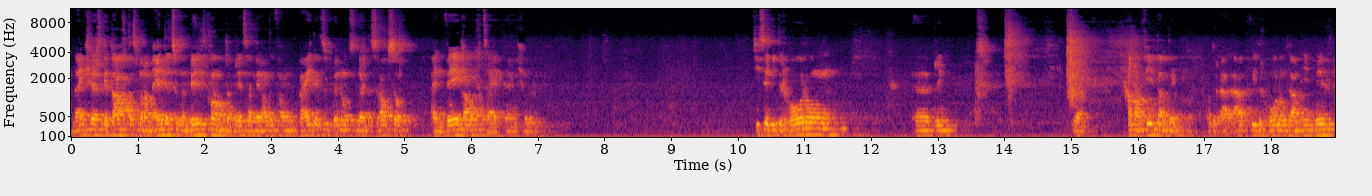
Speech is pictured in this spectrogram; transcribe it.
Und eigentlich wäre es gedacht, dass man am Ende zu einem Bild kommt, aber jetzt haben wir angefangen, beide zu benutzen, weil das auch so einen Weg aufzeigt, eigentlich. Oder diese Wiederholung äh, bringt, ja, kann man viel dann denken. Oder auch Wiederholung dann im Bild.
